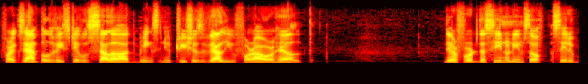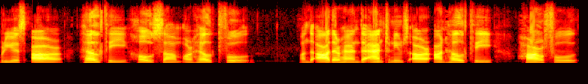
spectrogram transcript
For example, vegetable salad brings nutritious value for our health. Therefore, the synonyms of salubrious are healthy, wholesome, or healthful. On the other hand, the antonyms are unhealthy, harmful,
